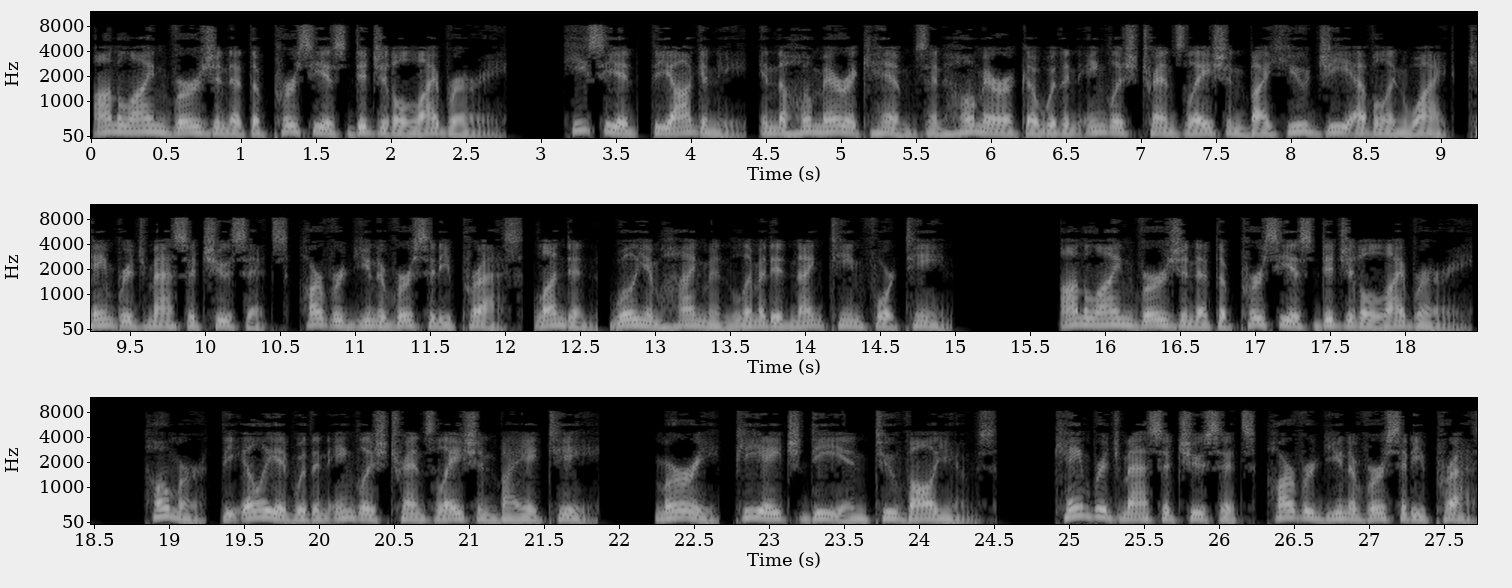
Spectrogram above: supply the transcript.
Online version at the Perseus Digital Library. Hesiod, Theogony, in the Homeric Hymns and Homerica with an English translation by Hugh G. Evelyn White, Cambridge, Massachusetts, Harvard University Press, London, William Heinemann Limited 1914. Online version at the Perseus Digital Library. Homer, The Iliad with an English translation by A.T. Murray, Ph.D. in two volumes. Cambridge, Massachusetts, Harvard University Press,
